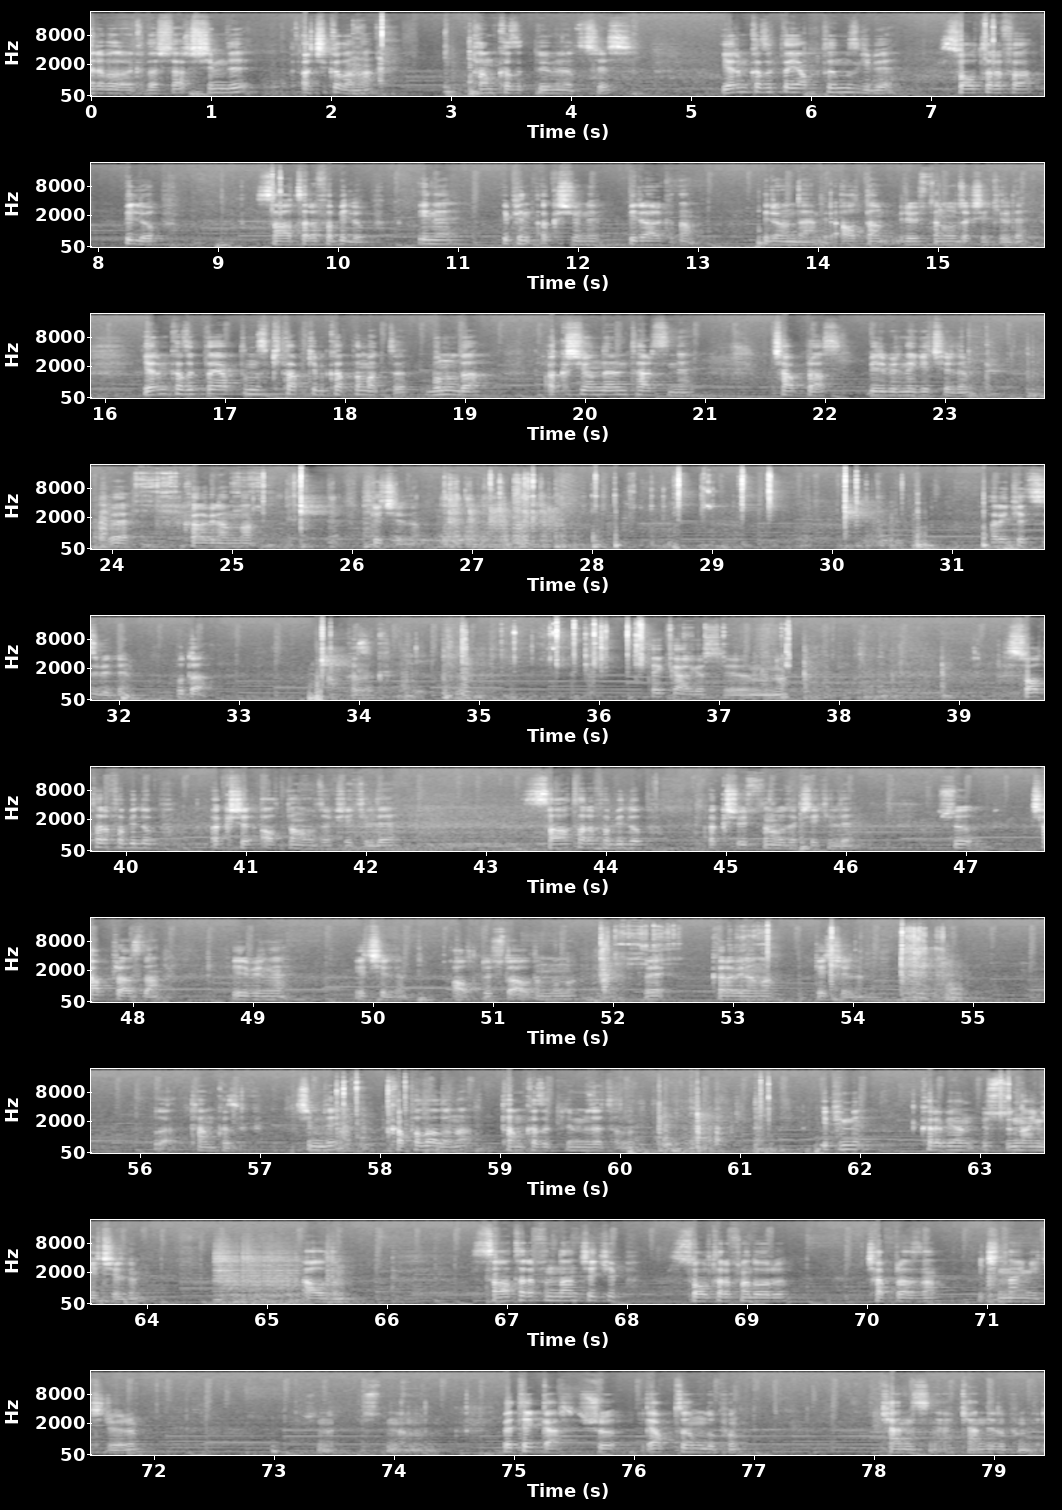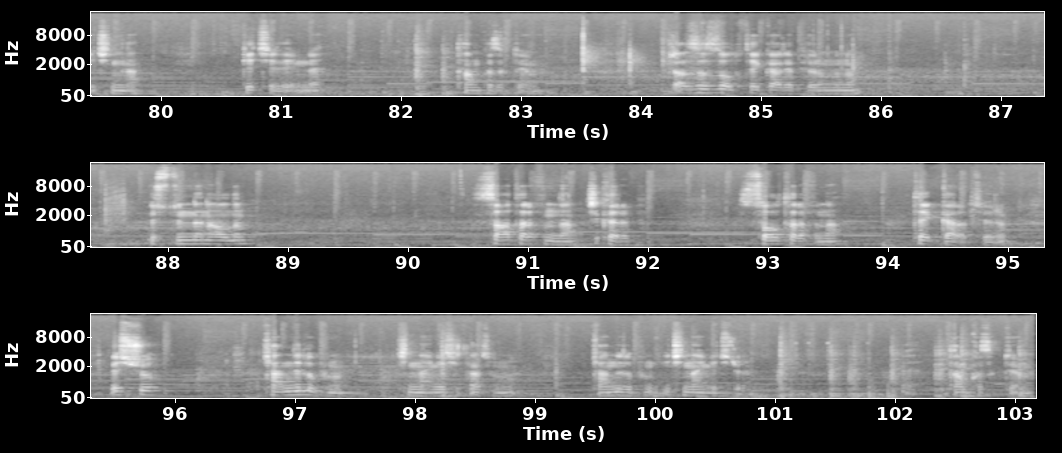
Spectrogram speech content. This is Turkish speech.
Merhabalar arkadaşlar. Şimdi açık alana tam kazık düğümünü atacağız. Yarım kazıkta yaptığımız gibi sol tarafa bir loop, sağ tarafa bir loop. Yine ipin akış yönü biri arkadan, biri önden, biri alttan, biri üstten olacak şekilde. Yarım kazıkta yaptığımız kitap gibi katlamaktı. Bunu da akış yönlerinin tersine çapraz birbirine geçirdim ve karabilandan geçirdim. Hareketsiz bir düğüm. Bu da tam kazık. Tekrar gösteriyorum bunu. Sol tarafa bir loop, akışı alttan olacak şekilde. Sağ tarafa bir loop, akışı üstten olacak şekilde. Şu çaprazdan birbirine geçirdim. Alt üstü aldım bunu ve karabilana geçirdim. Bu da tam kazık. Şimdi kapalı alana tam kazık düğümümüzü atalım. İpimi karabinanın üstünden geçirdim. Aldım. Sağ tarafından çekip sol tarafına doğru çaprazdan içinden geçiriyorum. Şunu üstünden alalım. Ve tekrar şu yaptığım loop'un kendisine, kendi loop'un içinden geçirdiğimde tam kazıklıyorum. Biraz hızlı oldu. Tekrar yapıyorum bunu. Üstünden aldım sağ tarafından çıkarıp sol tarafına tekrar atıyorum. Ve şu kendi loopunun içinden geçirdikten sonra kendi loop'un içinden geçiriyorum. Ve tam kazıklıyorum.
